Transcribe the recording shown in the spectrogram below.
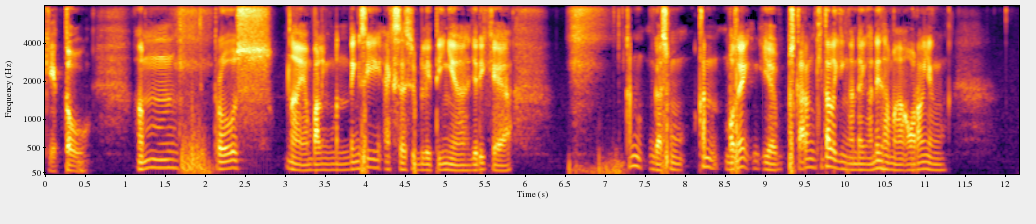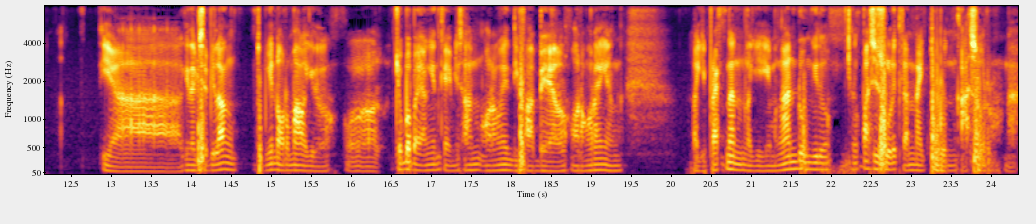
Gitu. Um, terus nah yang paling penting sih accessibility-nya. Jadi kayak kan nggak semua kan maksudnya ya sekarang kita lagi ngandai-ngandai sama orang yang ya kita bisa bilang tubuhnya normal gitu. Coba bayangin kayak misalnya orangnya difabel orang-orang yang lagi pregnant lagi mengandung gitu itu pasti sulit kan naik turun kasur. Nah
